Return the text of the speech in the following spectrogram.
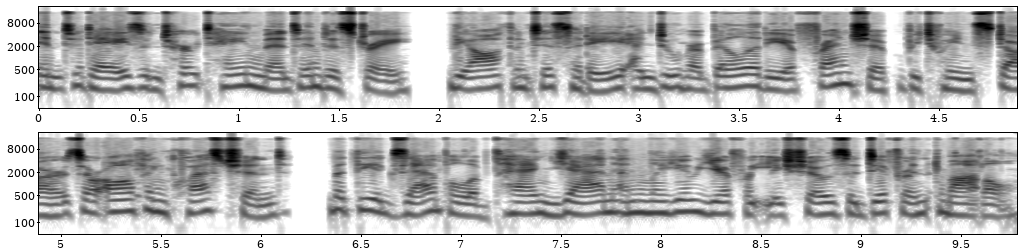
In today's entertainment industry, the authenticity and durability of friendship between stars are often questioned, but the example of Tang Yan and Liu Yifei shows a different model.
